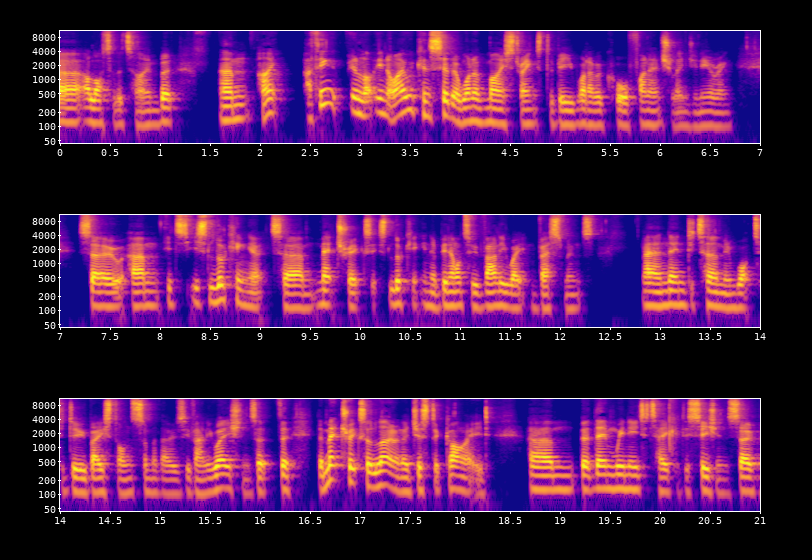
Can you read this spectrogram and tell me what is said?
uh, a lot of the time. But um, I I think you know, I would consider one of my strengths to be what I would call financial engineering. So um, it's it's looking at um, metrics. It's looking you know being able to evaluate investments and then determine what to do based on some of those evaluations. So the, the metrics alone are just a guide, um, but then we need to take a decision. So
